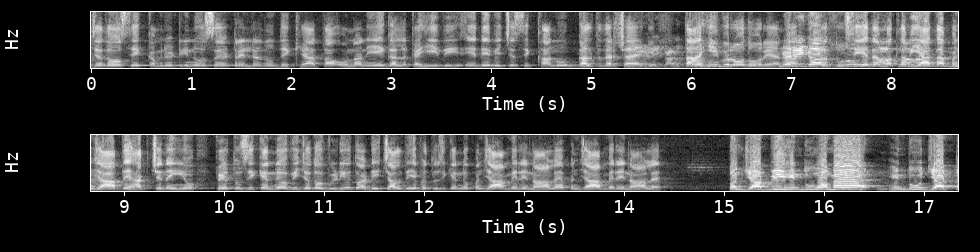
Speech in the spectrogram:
ਜਦੋਂ ਸਿੱਖ ਕਮਿਊਨਿਟੀ ਨੇ ਉਸ ਟ੍ਰੇਲਰ ਨੂੰ ਦੇਖਿਆ ਤਾਂ ਉਹਨਾਂ ਨੇ ਇਹ ਗੱਲ ਕਹੀ ਵੀ ਇਹਦੇ ਵਿੱਚ ਸਿੱਖਾਂ ਨੂੰ ਗਲਤ ਦਰਸਾਇਆ ਗਿਆ ਤਾਂ ਹੀ ਵਿਰੋਧ ਹੋ ਰਿਹਾ ਨਾ। ਤੁਸੀਂ ਇਹਦਾ ਮਤਲਬ ਜਾਂ ਤਾਂ ਪੰਜਾਬ ਦੇ ਹੱਕ 'ਚ ਨਹੀਂ ਹੋ। ਫਿਰ ਤੁਸੀਂ ਕਹਿੰਦੇ ਹੋ ਵੀ ਜਦੋਂ ਵੀਡੀਓ ਤੁਹਾਡੀ ਚੱਲਦੀ ਹੈ ਫਿਰ ਤੁਸੀਂ ਕਹਿੰਦੇ ਹੋ ਪੰਜਾਬ ਮੇਰੇ ਨਾਲ ਹੈ ਪੰਜਾਬ ਮੇਰੇ ਨਾਲ ਹੈ। ਪੰਜਾਬੀ ਹਿੰਦੂ ਆ ਮੈਂ, ਹਿੰਦੂ ਜੱਟ।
